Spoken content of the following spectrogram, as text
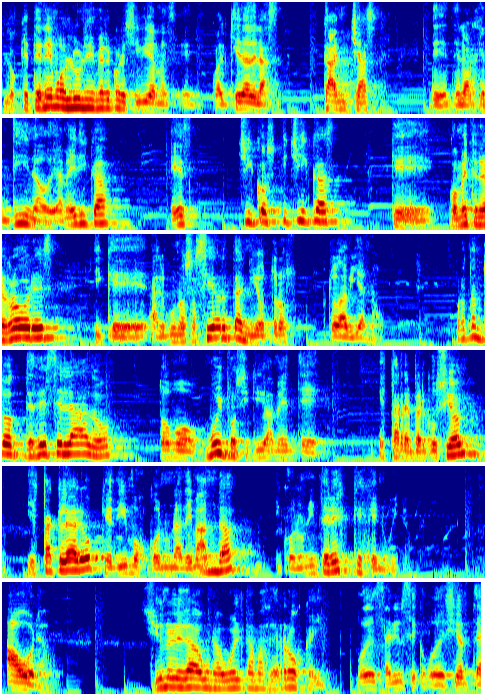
lo que tenemos lunes, miércoles y viernes en cualquiera de las canchas de la Argentina o de América es chicos y chicas que cometen errores y que algunos aciertan y otros todavía no. Por lo tanto, desde ese lado tomo muy positivamente esta repercusión y está claro que dimos con una demanda y con un interés que es genuino. Ahora, si uno le da una vuelta más de rosca y puede salirse como de cierta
